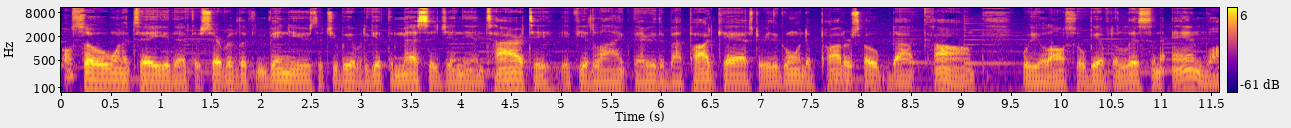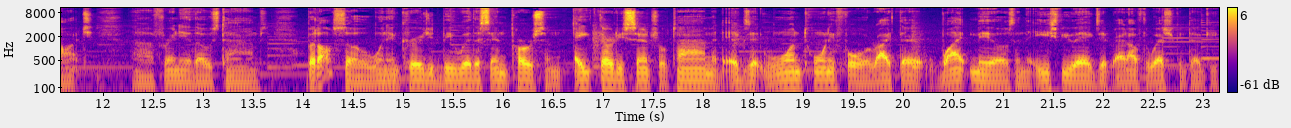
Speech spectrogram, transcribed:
Also, want to tell you that there's several different venues that you'll be able to get the message in the entirety if you'd like. They're either by podcast or either going to pottershope.com where you'll also be able to listen and watch uh, for any of those times. But also want to encourage you to be with us in person, 8:30 Central Time at exit 124, right there at White Mills and the Eastview exit, right off the Western Kentucky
